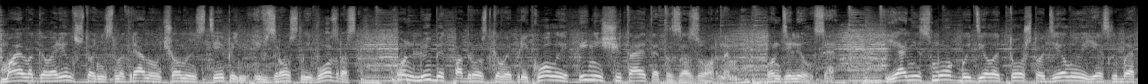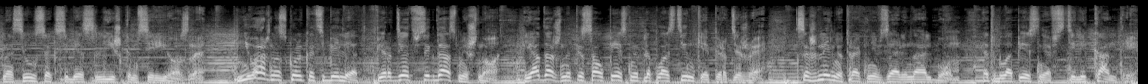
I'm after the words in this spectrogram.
Майло говорил, что, несмотря на ученую степень и взрослый возраст, он любит подростковые приколы и не считает это зазорным. Он делился. «Я не смог бы делать то, что делаю, если бы относился относился к себе слишком серьезно. Неважно, сколько тебе лет, пердеть всегда смешно. Я даже написал песню для пластинки о пердеже. К сожалению, трек не взяли на альбом. Это была песня в стиле кантри.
